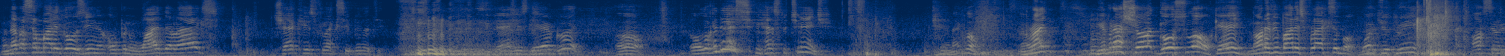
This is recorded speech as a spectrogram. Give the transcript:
Whenever somebody goes in and open wide the legs, check his flexibility. yeah, he's there, good. Oh, oh, look at this. He has to change. And I go. All right? Give it a shot, go slow, okay? Not everybody's flexible. One, two, three. Awesome.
